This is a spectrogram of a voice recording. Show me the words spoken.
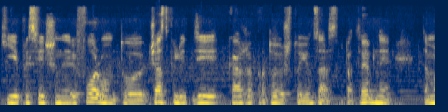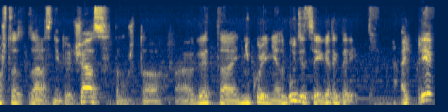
которые присвячены реформам, то часто людей кажа про то, что ён зараз не патрэбны, потому что зараз не той час, потому что э, гэта ніколі не адбудзецца і гэтак далей. Але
